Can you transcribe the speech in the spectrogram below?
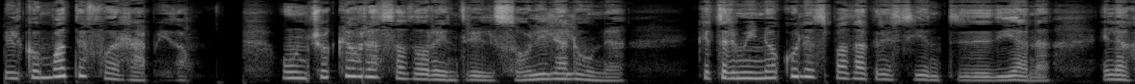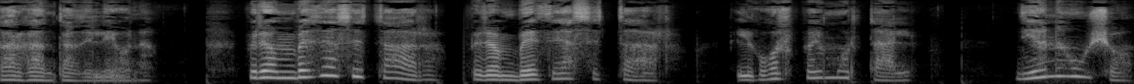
El combate fue rápido, un choque abrasador entre el sol y la luna que terminó con la espada creciente de Diana en la garganta de Leona. Pero en vez de aceptar, pero en vez de aceptar el golpe mortal, Diana huyó.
